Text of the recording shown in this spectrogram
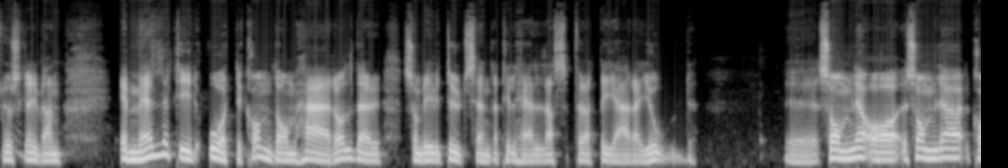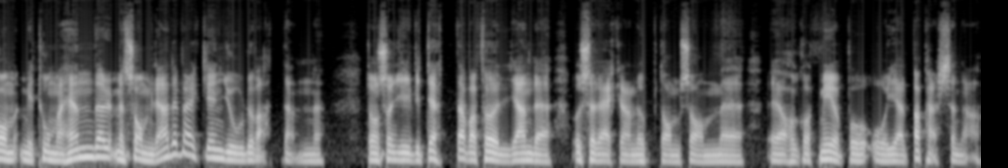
Då skriver han Emellertid återkom de härolder som blivit utsända till Hellas för att begära jord. Eh, somliga, somliga kom med tomma händer, men somliga hade verkligen jord och vatten. De som givit detta var följande, och så räknar han upp de som eh, eh, har gått med på att hjälpa perserna.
